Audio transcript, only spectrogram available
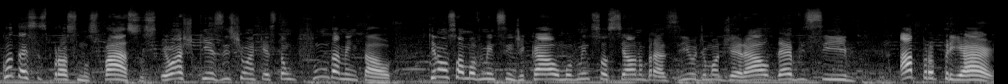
Quanto a esses próximos passos, eu acho que existe uma questão fundamental que não só o movimento sindical, o movimento social no Brasil, de modo geral, deve se apropriar,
